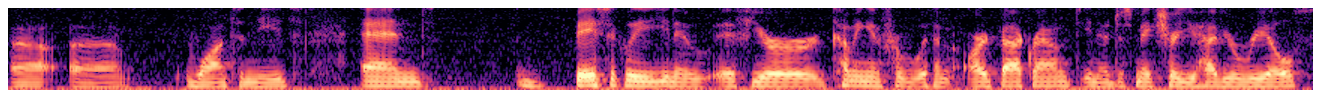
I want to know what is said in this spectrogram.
uh, uh, wants and needs, and basically, you know, if you're coming in from with an art background, you know, just make sure you have your reels.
